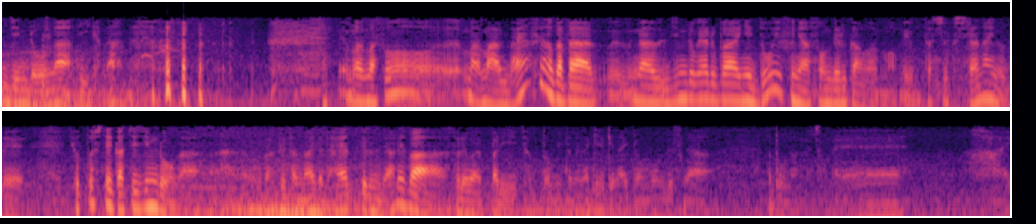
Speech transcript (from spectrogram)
人狼がいいかな。まあまあその、まあまあ大学生の方が人狼をやる場合にどういうふうに遊んでるかは、まあ、私よく知らないので、ひょっとしてガチ人狼が学生さんの間で流行ってるんであれば、それはやっぱりちょっと認めなきゃいけないと思うんですが、どうなんでしょうね。はい。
